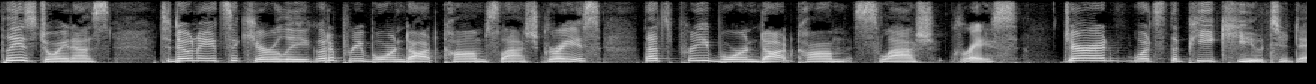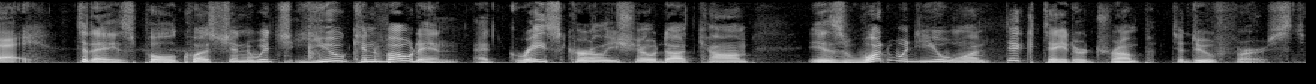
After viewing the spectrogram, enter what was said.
Please join us. To donate securely, go to preborn.com slash grace. That's preborn.com slash grace. Jared, what's the PQ today? Today's poll question, which you can vote in at gracecurleyshow.com, is what would you want dictator Trump to do first?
